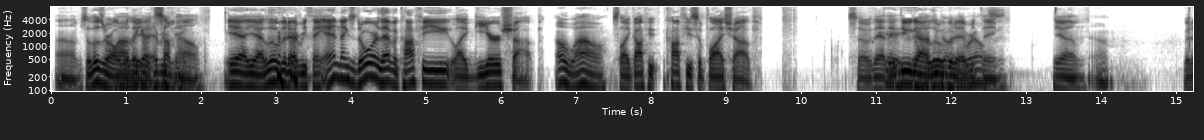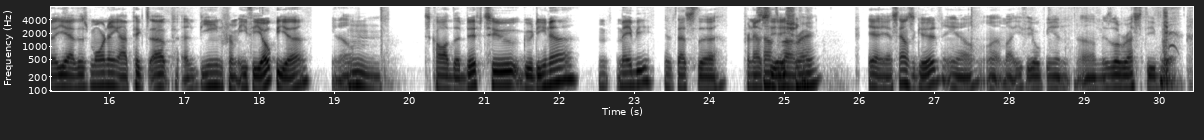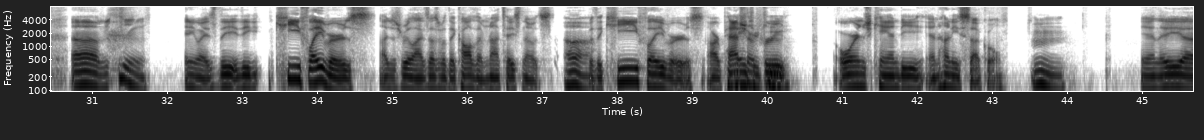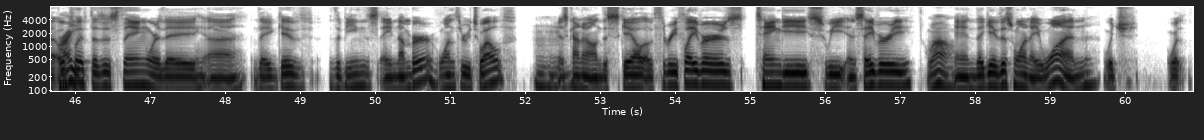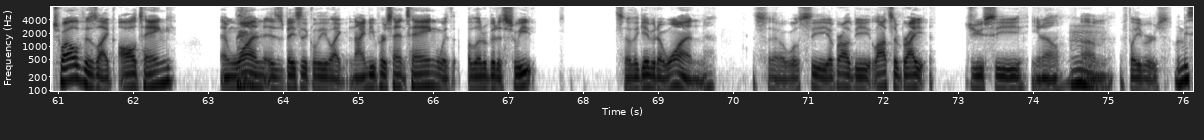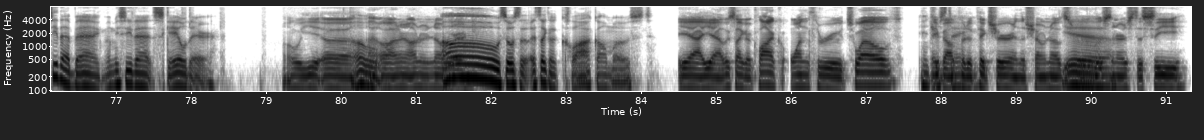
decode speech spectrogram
Um, so those are all Wow, related somehow. Yeah, yeah, a little bit of everything. And next door they have a coffee like gear shop. Oh wow. It's like coffee coffee supply shop. So yeah, they Okay, do got a little go bit of everything. else. Yeah. Yeah. But uh, yeah, this morning I picked up a bean from Ethiopia. You know, Mm. it's called the Biftu Gudina, m- maybe if that's the Sounds pronunciation. about right. Yeah, yeah, sounds good. You know, uh, my Ethiopian um, is a little rusty, but um, anyways, the the key flavors. I just realized that's what they call them, not taste notes. Uh, But the key flavors are passion fruit, key. orange candy, and honeysuckle. Mm. Yeah, and they uh, Oak. Cliff does this thing where they uh, they give the beans a number one through 12 hmm It's kind of on the scale of three flavors: tangy, sweet, and savory. Wow. And they gave this one a one, which what twelve is like all tang, and one is basically like ninety percent tang with a little bit of sweet. So they gave it a one. So we'll see. It'll probably be lots of bright, juicy, you know, Mm. um, flavors. Let me see that bag. Let me see that scale there. Oh yeah. Uh, Oh. I, oh, I don't. I don't know. Where. Oh, so it's a, it's like a clock almost. Yeah, yeah. It looks like a clock one through twelve. Maybe I'll put a picture in the show notes for Yeah. the listeners to see.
